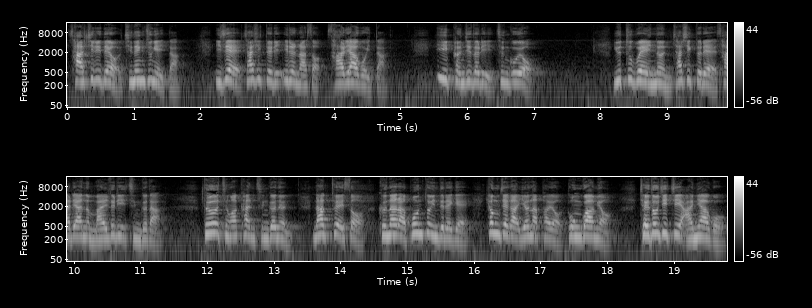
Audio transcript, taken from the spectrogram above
사실이 되어 진행 중에 있다. 이제 자식들이 일어나서 살해하고 있다. 이 편지들이 증거요. 유튜브에 있는 자식들의 살해하는 말들이 증거다. 더 정확한 증거는 낙토에서 그 나라 본토인들에게 형제가 연합하여 동거하며 제도 짓지 아니하고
